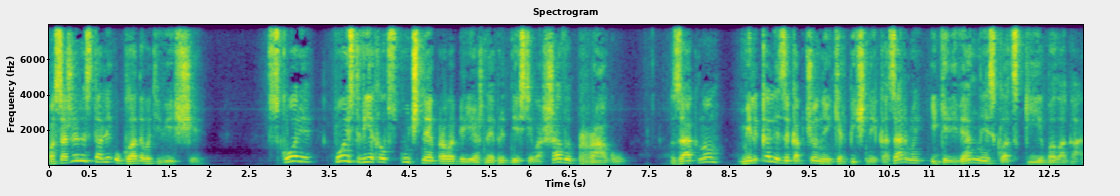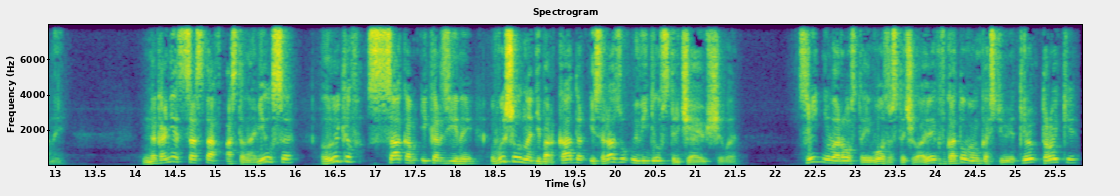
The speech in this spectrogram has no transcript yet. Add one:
Пассажиры стали укладывать вещи. Вскоре поезд въехал в скучное правобережное предместье Варшавы Прагу. За окном мелькали закопченные кирпичные казармы и деревянные складские балаганы. Наконец состав остановился, Лыков с саком и корзиной вышел на дебаркадер и сразу увидел встречающего. Среднего роста и возраста человек в готовом костюме тройки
